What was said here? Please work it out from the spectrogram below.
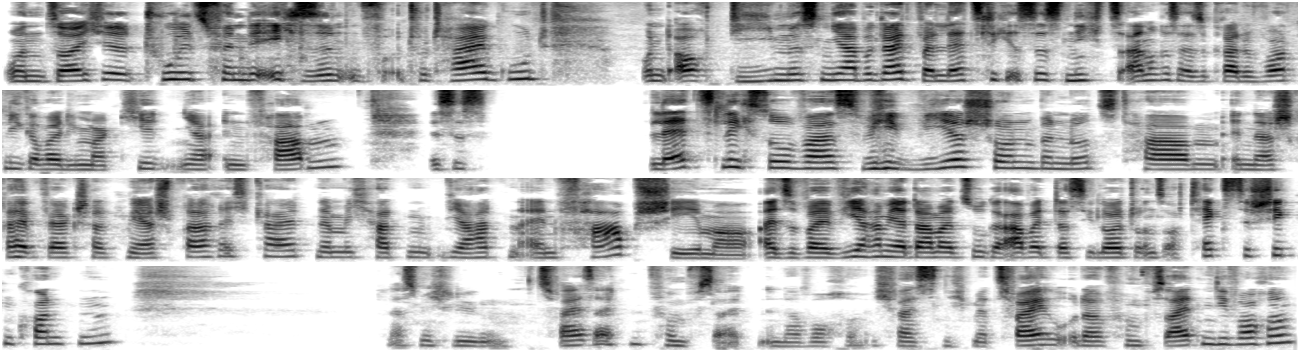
Und solche Tools, finde ich, sind total gut. Und auch die müssen ja begleitet, weil letztlich ist es nichts anderes, also gerade Wortliga, weil die markierten ja in Farben. Es ist letztlich sowas, wie wir schon benutzt haben in der Schreibwerkstatt Mehrsprachigkeit, nämlich hatten, wir hatten ein Farbschema. Also, weil wir haben ja damals so gearbeitet, dass die Leute uns auch Texte schicken konnten lass mich lügen, zwei Seiten, fünf Seiten in der Woche. Ich weiß nicht mehr, zwei oder fünf Seiten die Woche.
